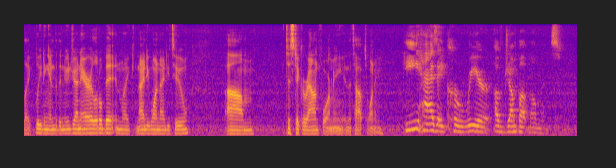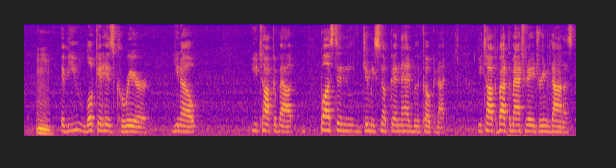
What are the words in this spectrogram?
like bleeding into the new gen era a little bit in like 91, 92, um, to stick around for me in the top 20. He has a career of jump up moments. Mm. if you look at his career, you know, you talk about busting Jimmy Snuka in the head with a coconut. You talk about the match with Adrian Adonis.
